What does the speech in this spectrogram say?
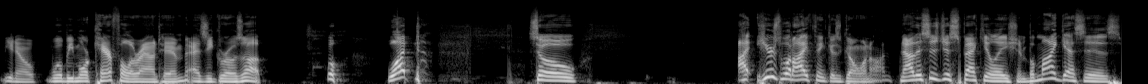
you know, will be more careful around him as he grows up. what? So I, here's what I think is going on. Now, this is just speculation, but my guess is,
